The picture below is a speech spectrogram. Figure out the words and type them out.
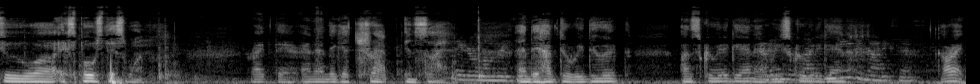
to uh, expose this one right there, and then they get trapped inside, and they have to redo it, unscrew it again, and rescrew it again. All right,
